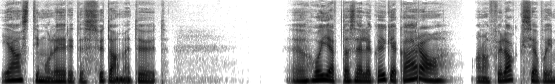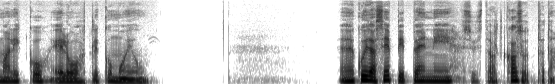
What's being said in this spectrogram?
ja stimuleerides südametööd. Hoiab ta selle kõigega ära anafülaksia võimaliku eluohtliku mõju. kuidas EpiPeni süstalt kasutada?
